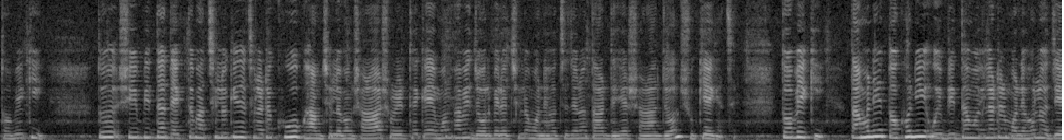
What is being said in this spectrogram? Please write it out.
তবে কি? তো সেই বিদ্যা দেখতে পাচ্ছিল কি যে ছেলেটা খুব ঘামছিল এবং সারা শরীর থেকে এমনভাবে জল বেরোচ্ছিল মনে হচ্ছে যেন তার দেহের সারা জল শুকিয়ে গেছে। তবে কি? তার মানে তখনই ওই বৃদ্ধা মহিলাটার মনে হলো যে,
